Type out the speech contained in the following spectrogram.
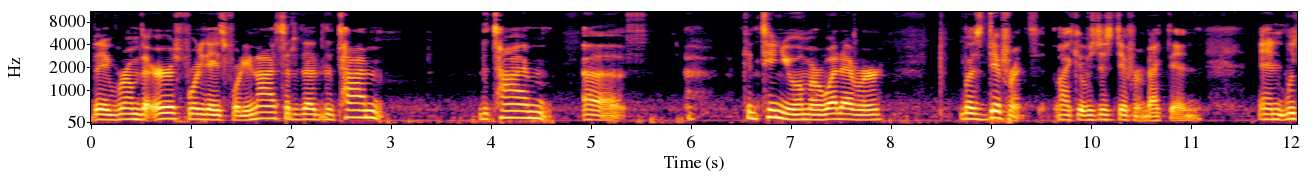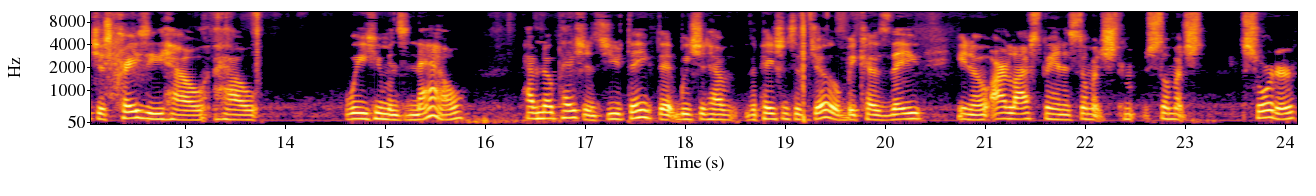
they roamed the earth forty days, forty nights. So the the time, the time uh, continuum or whatever was different. Like it was just different back then, and which is crazy how how we humans now have no patience. You think that we should have the patience of Job because they, you know, our lifespan is so much so much shorter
